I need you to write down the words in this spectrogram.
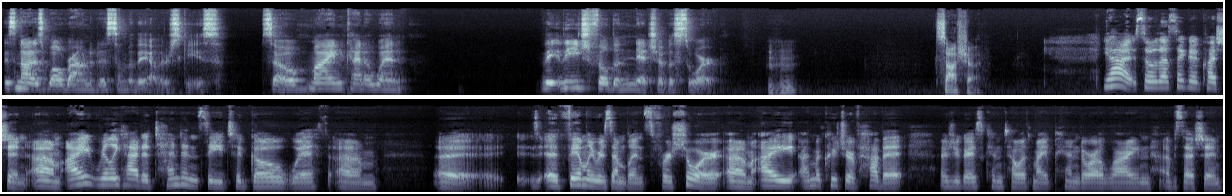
it's not as well rounded as some of the other skis. So mine kind of went they, they each filled a niche of a sort. Mm-hmm. Sasha. Yeah, so that's a good question. Um, I really had a tendency to go with um, a, a, family resemblance for sure. Um, I I'm a creature of habit, as you guys can tell with my Pandora line obsession.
